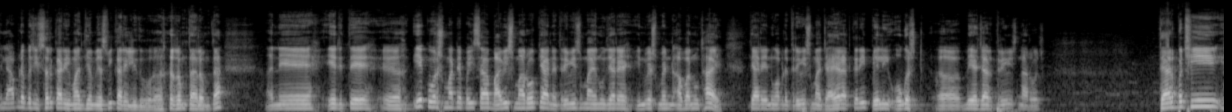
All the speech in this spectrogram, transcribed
એટલે આપણે પછી સરકારી માધ્યમે સ્વીકારી લીધું રમતા રમતા. અને એ રીતે એક વર્ષ માટે પૈસા બાવીસમાં રોક્યા અને ત્રેવીસમાં એનું જ્યારે ઇન્વેસ્ટમેન્ટ આવવાનું થાય, ત્યારે એનું આપણે ત્રેવીસમાં જાહેરાત કરી, પહેલી ઓગસ્ટ બે હજાર ત્રેવીસના રોજ. ત્યાર પછી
